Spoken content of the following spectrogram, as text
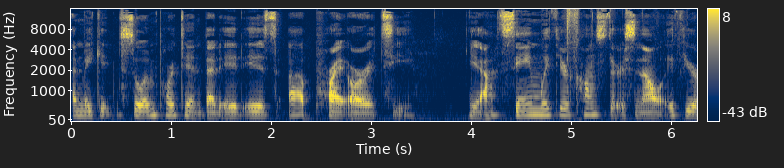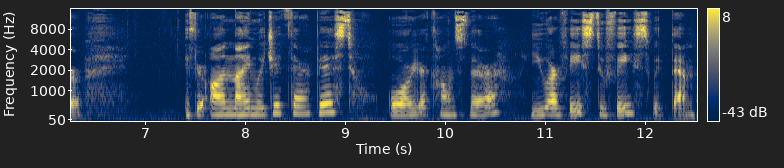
and make it so important that it is a priority. Yeah, same with your counselors. Now, if you're if you're online with your therapist or your counselor, you are face to face with them.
